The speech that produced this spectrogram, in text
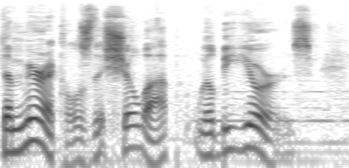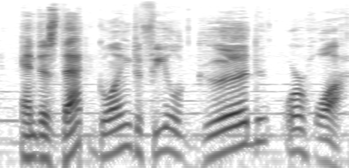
the miracles that show up will be yours. And is that going to feel good or what?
